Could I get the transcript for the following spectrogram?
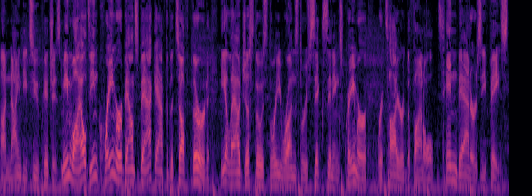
on 92 pitches. Meanwhile, Dean Kremer bounced back after the tough third. He allowed just those three runs through six innings. Kremer retired the final 10 batters he faced.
